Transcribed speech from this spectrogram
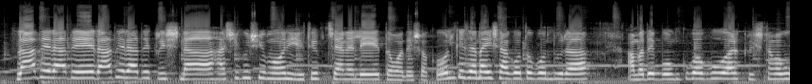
রাধে রাধে রাধে রাধে কৃষ্ণা। হাসি খুশি মন ইউটিউব চ্যানেলে তোমাদের সকলকে জানাই স্বাগত বন্ধুরা। আমাদের বঙ্কুবাবু আর কৃষ্ণাবাবু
